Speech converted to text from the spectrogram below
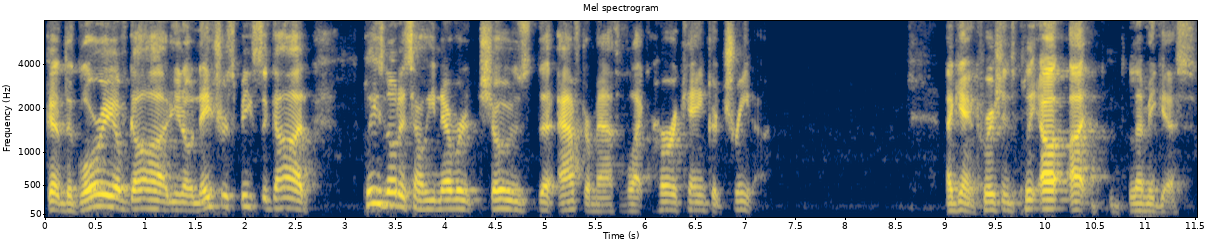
the glory of God, you know, nature speaks to God. Please notice how he never shows the aftermath of like Hurricane Katrina. Again, Christians, please, uh, uh, let me guess.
